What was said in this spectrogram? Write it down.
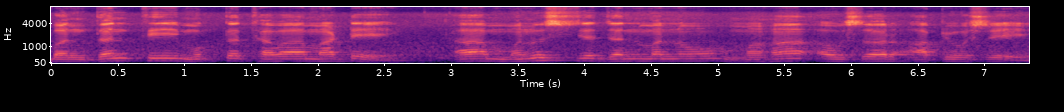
બંધનથી મુક્ત થવા માટે આ મનુષ્ય જન્મનો મહા અવસર આપ્યો છે.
